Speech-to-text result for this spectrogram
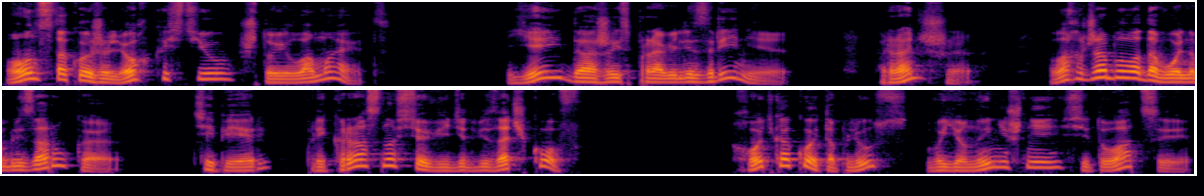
он с такой же легкостью, что и ломает. Ей даже исправили зрение. Раньше Лахджа была довольно близорука. Теперь прекрасно все видит без очков. Хоть какой-то плюс в ее нынешней ситуации.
